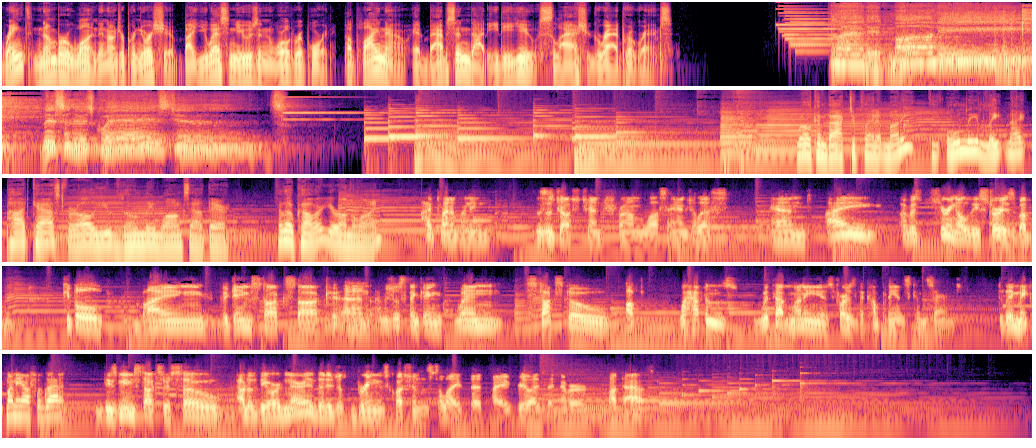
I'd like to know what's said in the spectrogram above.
Ranked number one in entrepreneurship by U.S. News and World Report. Apply now at babson.edu slash grad programs. Planet Money. Listener's questions. Welcome back to Planet Money, the only late night podcast for all you lonely wonks out there. Hello, caller. You're on the line. Hi, Planet Money. This is Josh Chench from Los Angeles, and I I was hearing all of these stories about people buying the GameStop stock, and I was just thinking, when stocks go up, what happens with that money as far as the company is concerned? Do they make money off of that? These meme stocks are so out of the ordinary that it just brings questions to light that I realized I'd never thought to ask.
